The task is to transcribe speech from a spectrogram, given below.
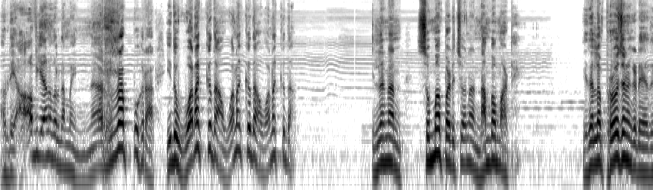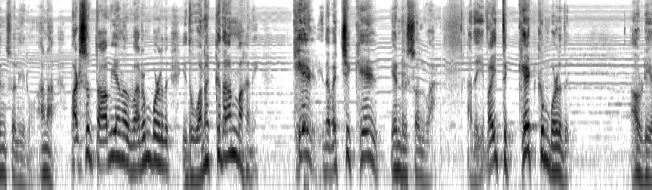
அவருடைய ஆவியானவர் நம்மை நிரப்புகிறார். இது உனக்கு தான் உனக்கு தான் உனக்கு தான் இல்லை நான் சும்மா படித்தோன்னா நம்ப மாட்டேன். இதெல்லாம் பிரயோஜனம் கிடையாதுன்னு சொல்லிடுவோம் ஆனால் பரிசுத்த ஆவியானவர் வரும்பொழுது இது உனக்கு தான் மகனே கேள் இதை வச்சு கேள் என்று சொல்வார். அதை வைத்து கேட்கும் பொழுது அவருடைய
